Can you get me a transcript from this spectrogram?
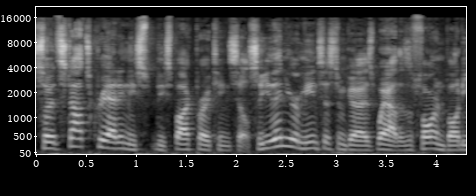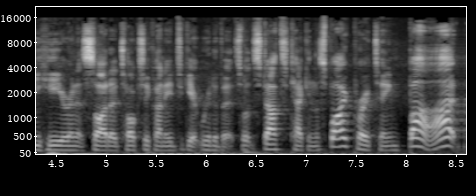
So it starts creating these, these spike protein cells. So you, then your immune system goes, wow, there's a foreign body here and it's cytotoxic. I need to get rid of it. So it starts attacking the spike protein, but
